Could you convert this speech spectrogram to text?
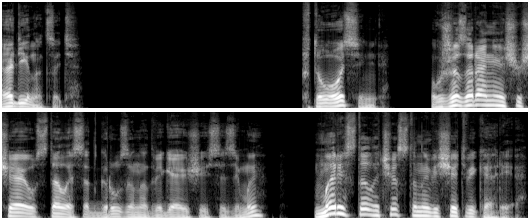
11. В ту осень, уже заранее ощущая усталость от груза надвигающейся зимы, Мэри стала часто навещать викария.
